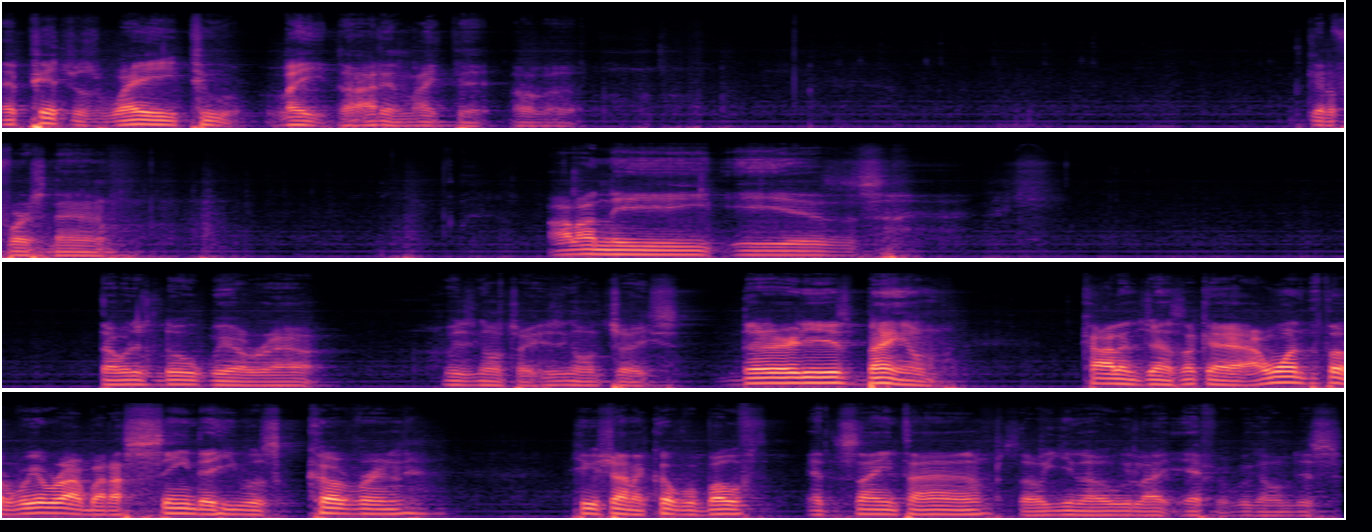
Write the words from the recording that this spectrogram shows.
That pitch was way too late. Though I didn't like that. Hold up. Get a first down. All I need is throw this little wheel route. Who's gonna chase? Who's gonna chase? There it is. Bam. Colin Johnson. Okay, I wanted to throw the wheel route, but I seen that he was covering. He was trying to cover both at the same time. So you know, we like effort. We're gonna just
